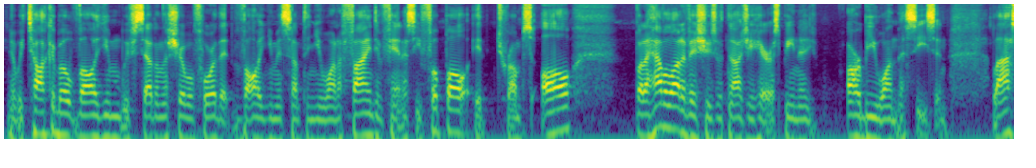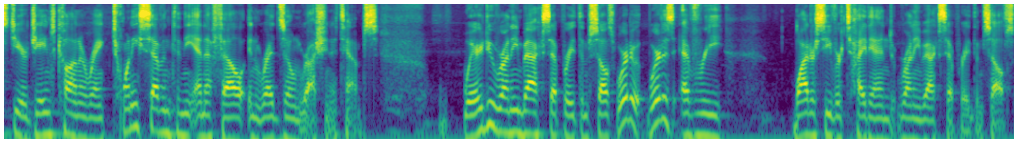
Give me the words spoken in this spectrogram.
You know, we talk about volume. We've said on the show before that volume is something you want to find in fantasy football. It trumps all. But I have a lot of issues with Najee Harris being a RB1 this season. Last year, James Conner ranked 27th in the NFL in red zone rushing attempts. Where do running backs separate themselves? Where do where does every wide receiver, tight end, running back separate themselves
